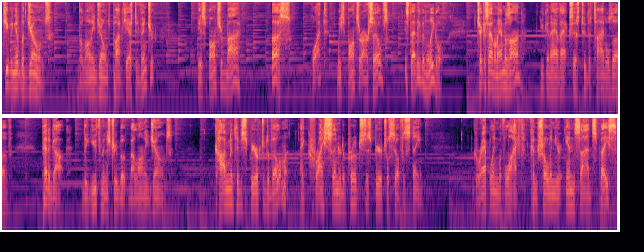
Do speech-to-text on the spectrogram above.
Keeping Up with Jones, the Lonnie Jones podcast adventure, is sponsored by us. What? We sponsor ourselves? Is that even legal? Check us out on Amazon. You can have access to the titles of Pedagogue, the youth ministry book by Lonnie Jones, Cognitive Spiritual Development, a Christ centered approach to spiritual self esteem, Grappling with Life, Controlling Your Inside Space,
